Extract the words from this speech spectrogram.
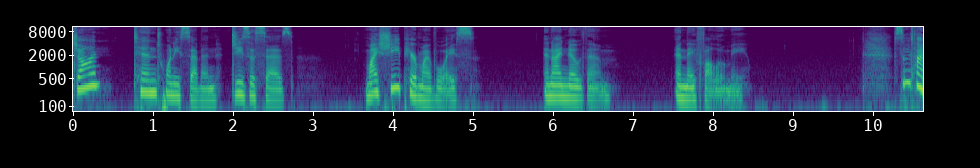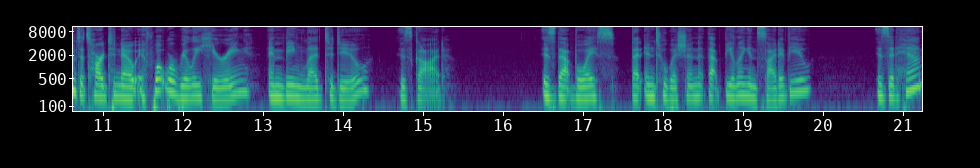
John 10:27, Jesus says, "My sheep hear my voice, and I know them, and they follow me." Sometimes it's hard to know if what we're really hearing and being led to do is God. Is that voice, that intuition, that feeling inside of you, is it Him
